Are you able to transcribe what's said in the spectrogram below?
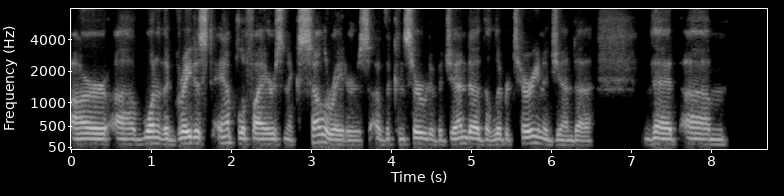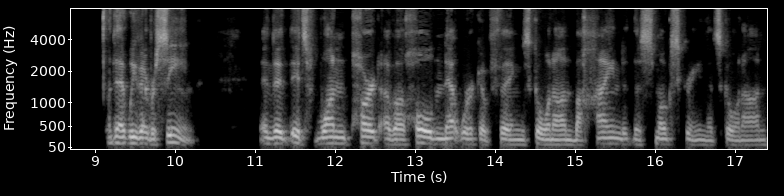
are uh, one of the greatest amplifiers and accelerators of the conservative agenda, the libertarian agenda that um, that we've ever seen. And that it's one part of a whole network of things going on behind the smokescreen that's going on.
